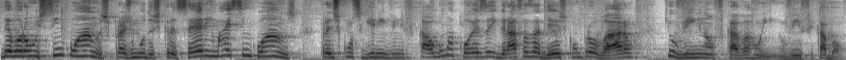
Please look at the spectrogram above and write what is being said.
Demorou uns 5 anos para as mudas crescerem, mais 5 anos para eles conseguirem vinificar alguma coisa e graças a Deus comprovaram que o vinho não ficava ruim, o vinho fica bom.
